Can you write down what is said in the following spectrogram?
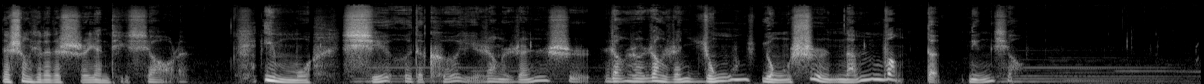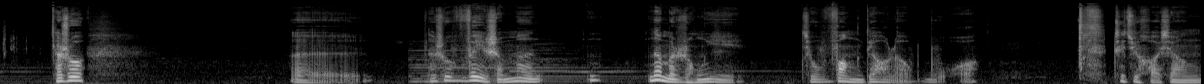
那剩下来的实验体笑了。一抹邪恶的，可以让人世让让让人永永世难忘的狞笑。他说：“呃，他说为什么那么容易就忘掉了我？这句好像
